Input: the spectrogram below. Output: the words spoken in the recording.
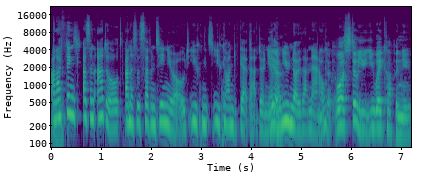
And Yeah, I think as an adult and as a 17 year old, you can you kind of get that, don't you? I Yeah. mean, you know that now. Well, still, you, you wake up and you,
